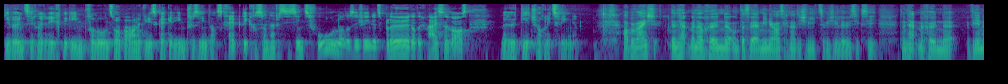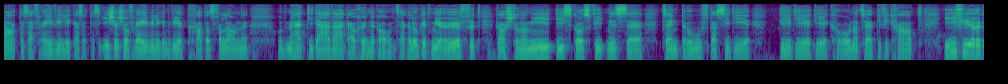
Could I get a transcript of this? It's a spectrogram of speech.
die wollen sich nicht richtig impfen lassen, und zwar gar nicht, wie sie gegen Impfen sind als Skeptiker, sondern einfach, sie sind zu faul oder sie finden es blöd oder ich weiss nicht was. Man würde die jetzt schon ein bisschen zwingen. Aber weißt, dann hätte man auch können, und das wäre meiner Ansicht nach die schweizerische Lösung gewesen, dann hätte man können, wie eine Art, das auch freiwillig, also das ist ja schon freiwillig, ein Wirt kann das verlangen, und man hätte diesen Weg auch können gehen und sagen, schaut, wir rufen Gastronomie, Discos, Fitnesszentren auf, dass sie die die, die, die Corona-Zertifikate einführen.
